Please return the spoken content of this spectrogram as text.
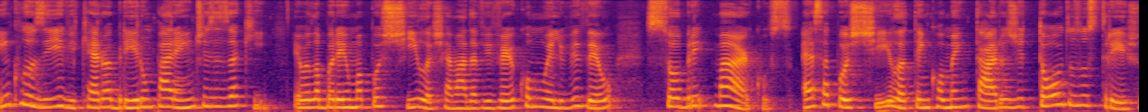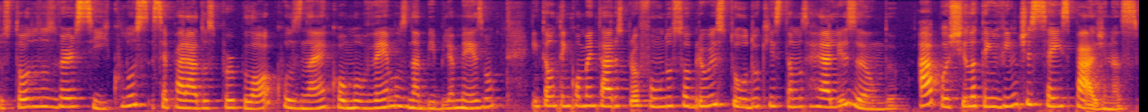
Inclusive, quero abrir um parênteses aqui. Eu elaborei uma apostila chamada Viver como ele viveu sobre Marcos. Essa apostila tem comentários de todos os trechos, todos os versículos, separados por blocos, né? Como vemos na Bíblia mesmo. Então, tem comentários profundos sobre o estudo que estamos realizando. A apostila tem 26 páginas.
